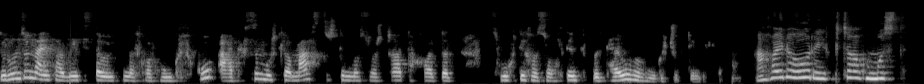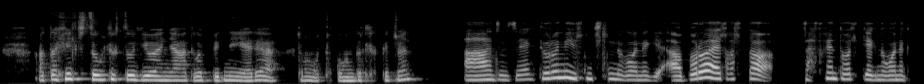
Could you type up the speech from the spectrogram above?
485 визтэй үед нь болохоор хөнгөлөхгүй. А тэгсэн мөрчлөө мастер гэмээр сурж байгаа тохиолдолд хүүхдийн сургалтын төлбөр 50% хөнгөлж өгдөг юм билээ. А хоёроо өөр ирэх гэж байгаа хүмүүст одоо хэлж зөвлөх зүйл юу вэ? Яагаад гэвэл бидний яриа тун удахгүй өндөрлөх гэж байна. Аа зүг зүг. Төрөний хэлсэнчлэн нөгөө нэг буруу ойлголтоо засахын тулд яг нөгөө нэг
